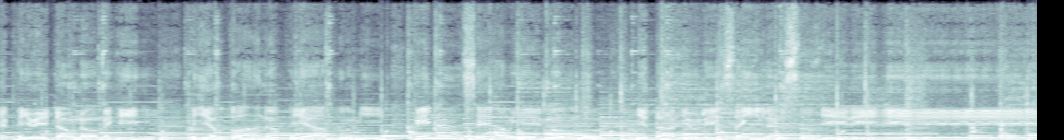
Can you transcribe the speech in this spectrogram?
ပြက်ခရွေတောင်တော်မဟီရောက်သွားလို့ဖျားဖူးမိကင်းနာဆဲအောင်ရေးမို့မို့မြတ်သားမျိုးလေးစိမ့်လန်းဆိုပြေသည်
